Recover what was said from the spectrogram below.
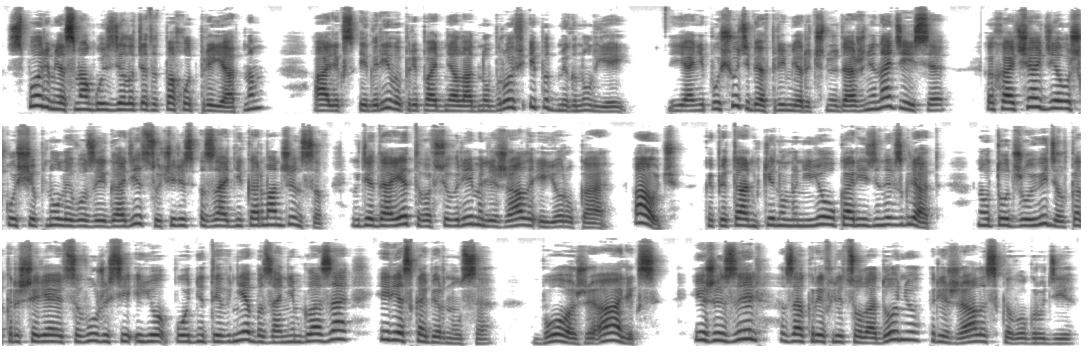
Спорим, я смогу сделать этот поход приятным? Алекс игриво приподнял одну бровь и подмигнул ей. «Я не пущу тебя в примерочную, даже не надейся. Хохоча девушка ущипнула его за ягодицу через задний карман джинсов, где до этого все время лежала ее рука. «Ауч!» — капитан кинул на нее укоризненный взгляд, но тут же увидел, как расширяются в ужасе ее поднятые в небо за ним глаза и резко обернулся. «Боже, Алекс!» И Жизель, закрыв лицо ладонью, прижалась к его груди.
